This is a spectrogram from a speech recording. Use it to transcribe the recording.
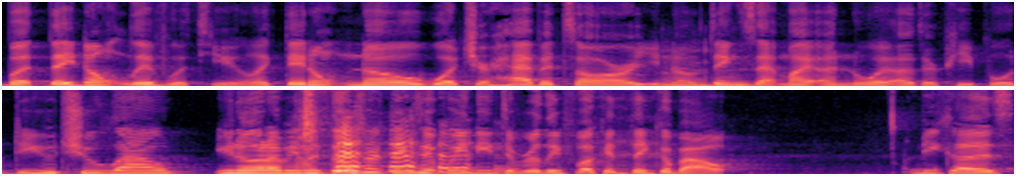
But they don't live with you. Like they don't know what your habits are, you know, mm-hmm. things that might annoy other people. Do you chew loud? You know what I mean? Like those are things that we need to really fucking think about because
